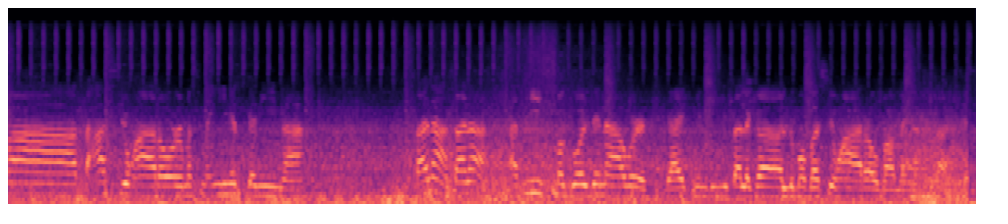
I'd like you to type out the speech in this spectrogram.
mataas yung araw or mas mainit kanina sana, sana, at least mag golden hour kahit hindi talaga lumabas yung araw mamaya sunset.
